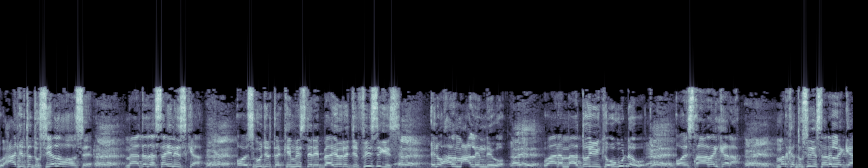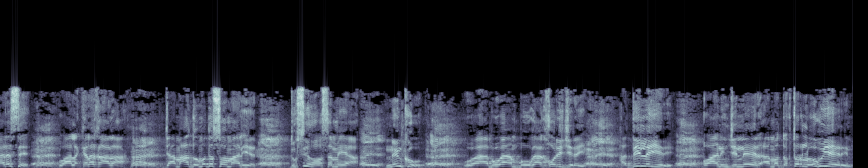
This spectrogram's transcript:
Waxaa jirta dugsiyada hoose maadada sayniska oo isku jirta kimistry biology fisigis inuu hal macallin dhigo. Waana maadooyinka ugu dhow oo isqaadan kara. Marka dugsiga sare la gaadhase waa la kala qaadaa jaamacadda ummadda soomaaliyeed. Dugsi hoose miya. Ninku waa abwaan buugaag qori jiray. Haddii la yidhi oo aan injineer ama doktor loogu yeerin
